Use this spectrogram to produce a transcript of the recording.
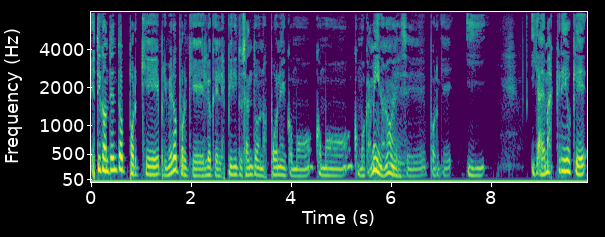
Estoy contento porque, primero porque es lo que el Espíritu Santo nos pone como, como, como camino, ¿no? Es, eh, porque, y, y además creo que,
